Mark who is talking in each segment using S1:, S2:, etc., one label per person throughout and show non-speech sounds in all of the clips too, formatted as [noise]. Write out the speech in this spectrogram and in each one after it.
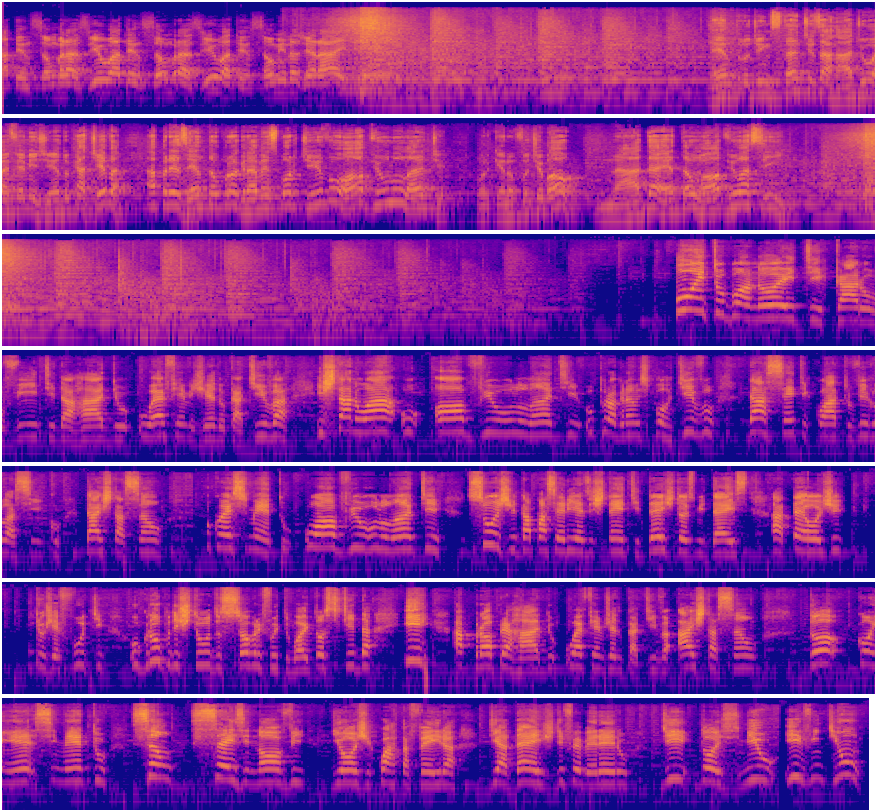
S1: Atenção Brasil, atenção Brasil, atenção Minas Gerais. Dentro de instantes, a Rádio FMG Educativa apresenta o programa esportivo Óbvio Lulante, porque no futebol nada é tão óbvio assim.
S2: Noite, caro ouvinte da rádio UFMG Educativa. Está no ar o Óbvio Ululante, o programa esportivo da 104,5 da estação do conhecimento. O Óbvio Ululante surge da parceria existente desde 2010 até hoje entre o GFUT, o grupo de estudos sobre futebol e torcida e a própria rádio UFMG Educativa, a estação do conhecimento. São 6 e 9 de hoje, quarta-feira, dia 10 de fevereiro de 2021.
